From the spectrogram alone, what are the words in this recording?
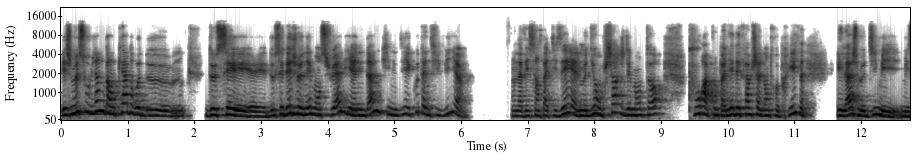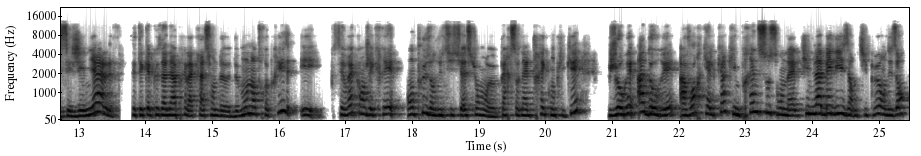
Et je me souviens que dans le cadre de, de ces, de ces déjeuners mensuels, il y a une dame qui me dit, écoute, Anne-Sylvie, on avait sympathisé. elle me dit, on cherche des mentors pour accompagner des femmes chefs d'entreprise. Et là, je me dis, mais, mais c'est génial. C'était quelques années après la création de, de mon entreprise. Et c'est vrai, quand j'ai créé, en plus dans une situation euh, personnelle très compliquée, j'aurais adoré avoir quelqu'un qui me prenne sous son aile, qui me labellise un petit peu en disant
